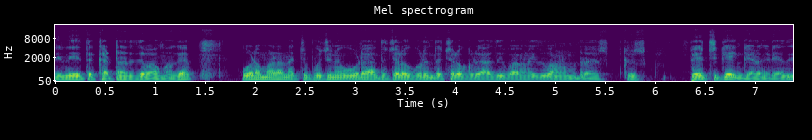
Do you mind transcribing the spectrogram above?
நிர்ணயித்த கட்டணத்தை வாங்குவாங்க. ஊடமாட நச்சு போச்சுன்னா ஊட அந்த செலவு கொடு இந்த செலவு கொடு அது வாங்கணும் இது வாங்கணும்ன்ற பேச்சுக்கே இங்கே இடம் கிடையாது.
